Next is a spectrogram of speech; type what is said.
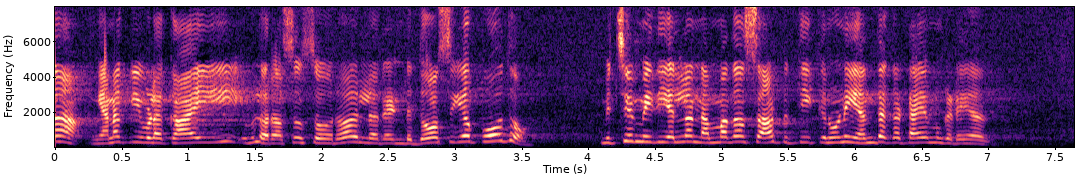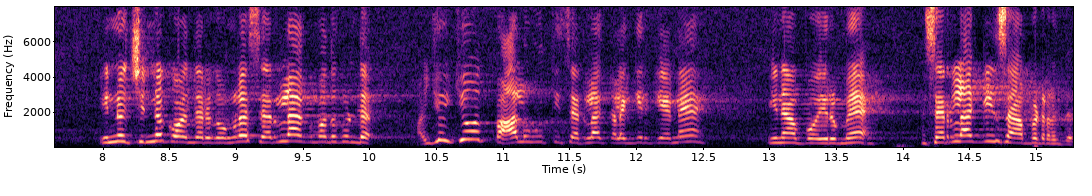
தான் எனக்கு இவ்வளோ காய் இவ்வளோ ரசம் சோறோ இல்லை ரெண்டு தோசையோ போதும். மிச்சம் மீதியெல்லாம் நம்ம தான் சாப்பிட்டு தீக்கணும்னு எந்த கட்டாயமும் கிடையாது. இன்னும் சின்ன குழந்தை இருக்கவங்கள செர்லாக் முதற்கொண்டு ஐயோ பால் ஊற்றி செர்லாக் கலக்கியிருக்கேனே வீணா போயிருமே. செர்லாக்கையும் சாப்பிட்றது.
